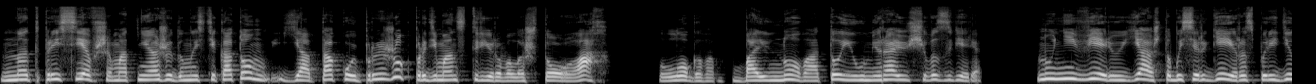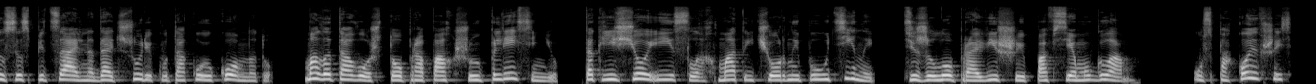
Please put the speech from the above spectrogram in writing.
Над присевшим от неожиданности котом я такой прыжок продемонстрировала, что ах! Логово больного, а то и умирающего зверя. Ну не верю я, чтобы Сергей распорядился специально дать Шурику такую комнату. Мало того, что пропахшую плесенью, так еще и с лохматой черной паутиной, тяжело провисшей по всем углам. Успокоившись,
